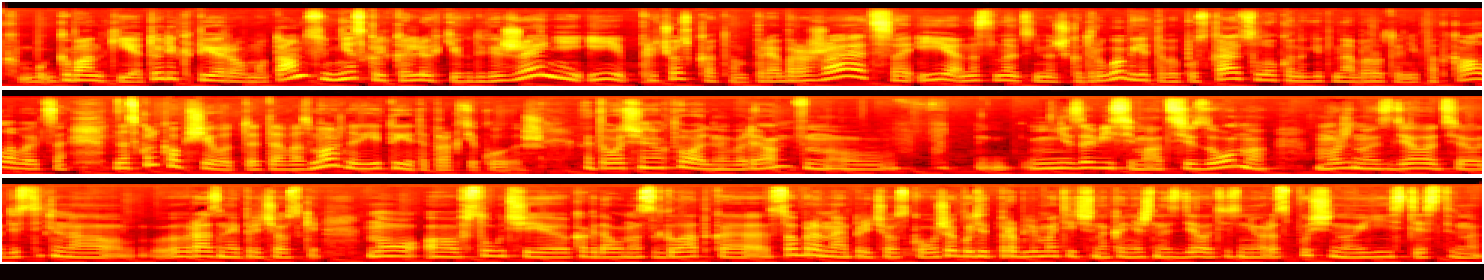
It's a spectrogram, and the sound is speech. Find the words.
к, к банкету или к первому танцу несколько легких движений, и прическа там преображается, и она становится немножко другой, где-то выпускаются локоны, где-то наоборот они подкалываются. Насколько вообще вот это возможно, и ты это практикуешь? Это очень актуальный вариант, но независимо от сезона можно сделать э, действительно разные прически. Но э, в случае, когда у нас гладкая собранная прическа, уже будет проблематично, конечно, сделать из нее распущенную и естественную.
